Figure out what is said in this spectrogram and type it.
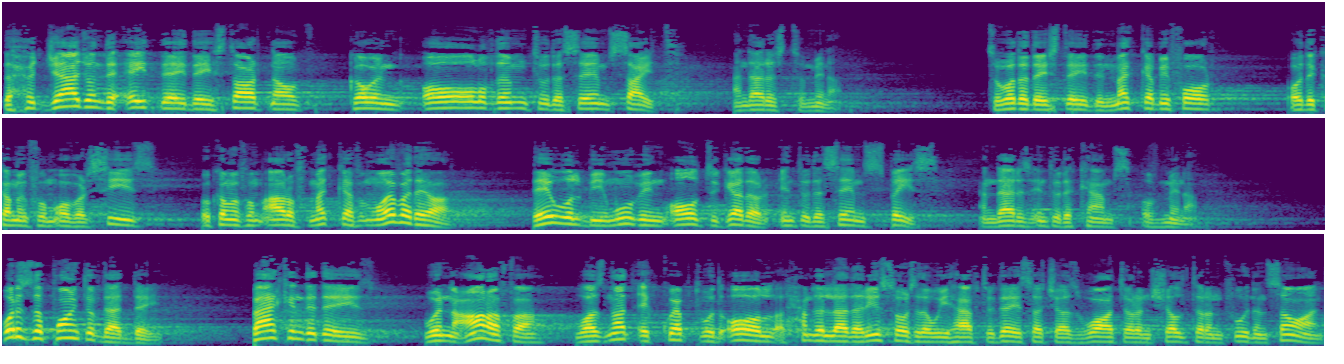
The Hujjaj on the eighth day, they start now going all of them to the same site, and that is to Mina. So whether they stayed in Mecca before, or they're coming from overseas, or coming from out of Mecca, from wherever they are, they will be moving all together into the same space, and that is into the camps of Mina. What is the point of that day? Back in the days when Arafah was not equipped with all, alhamdulillah, the resources that we have today, such as water and shelter and food and so on,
